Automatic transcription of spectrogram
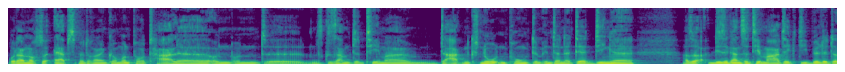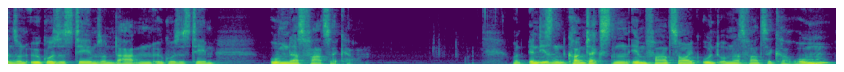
wo dann noch so Apps mit reinkommen und Portale und, und äh, das gesamte Thema Datenknotenpunkt im Internet der Dinge. Also diese ganze Thematik, die bildet dann so ein Ökosystem, so ein Datenökosystem um das Fahrzeug herum. Und in diesen Kontexten im Fahrzeug und um das Fahrzeug herum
